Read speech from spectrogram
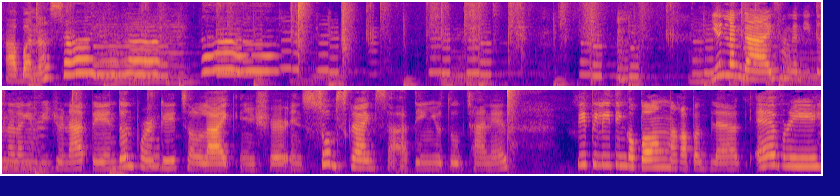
Haba na sa'yo lang. Yun lang guys. Hanggang dito na lang yung video natin. Don't forget to like and share and subscribe sa ating YouTube channel. Pipilitin ko pong makapag-vlog every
